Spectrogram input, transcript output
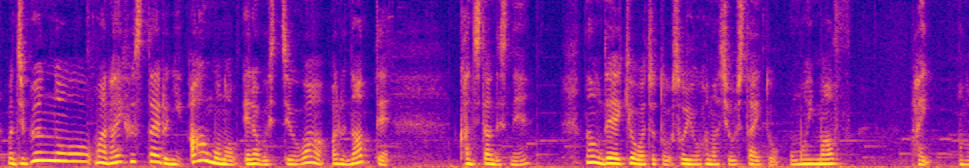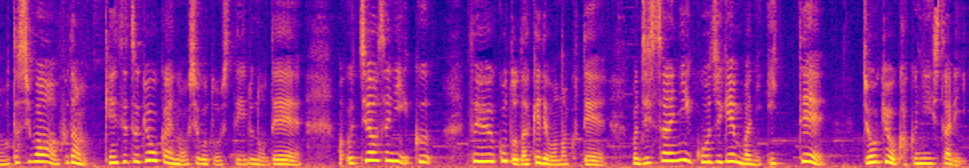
まあ、自分の、まあ、ライフスタイルに合うものを選ぶ必要はあるなって感じたんですね。なので今日はちょっとそういうお話をしたいと思います。はいあの私は普段建設業界のお仕事をしているので、ま、打ち合わせに行くということだけではなくて、まあ、実際に工事現場に行って状況を確認したり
